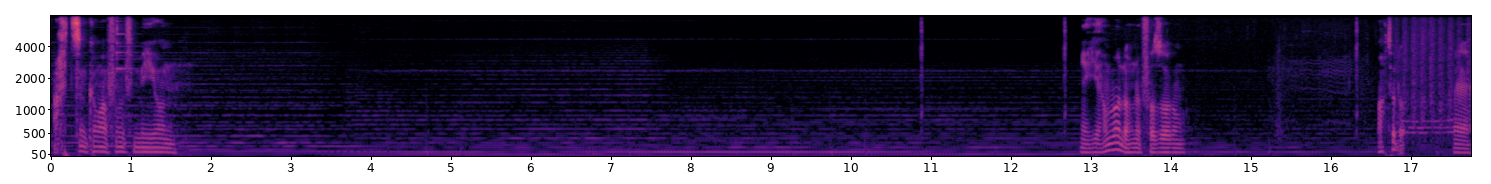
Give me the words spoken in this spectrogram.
Achtzehn Komma fünf Millionen. Ja, hier haben wir doch eine Versorgung. Macht er doch. Ja.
